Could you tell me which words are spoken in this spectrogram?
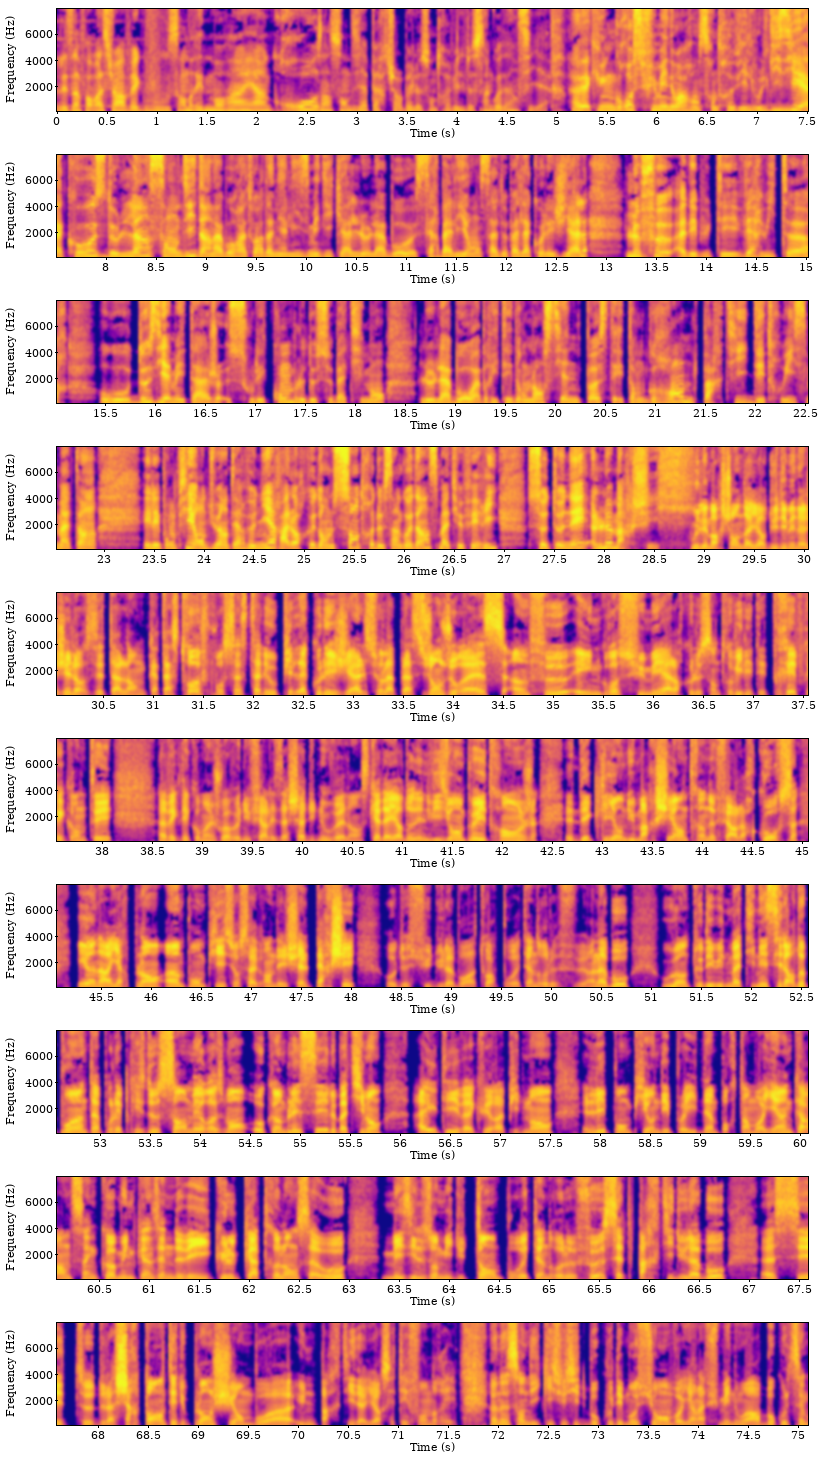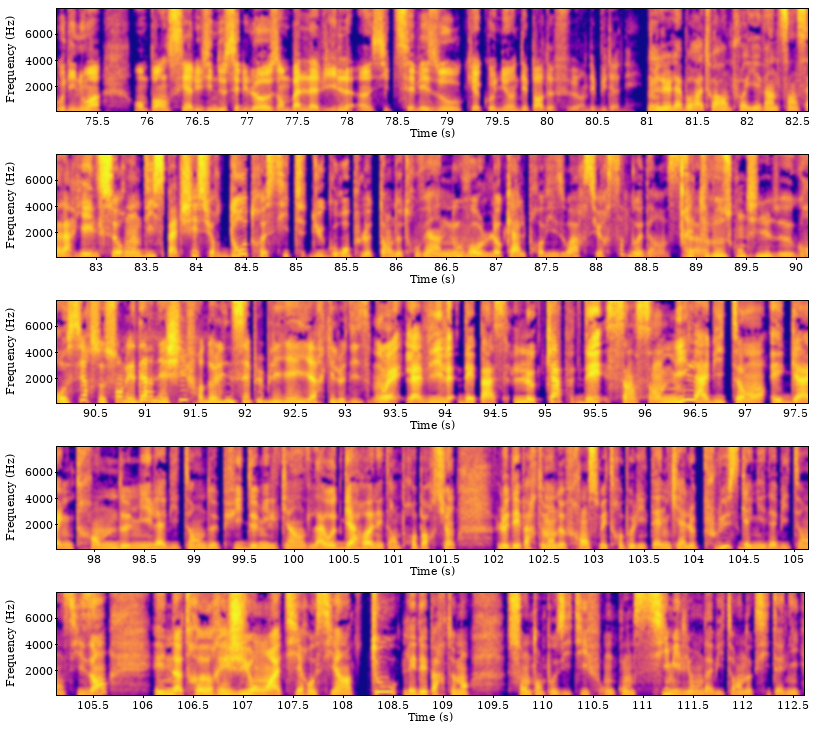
Les informations avec vous, Sandrine Morin, et un gros incendie a perturbé le centre-ville de Saint-Gaudens hier. Avec une grosse fumée noire en centre-ville, vous le disiez, à cause de l'incendie d'un laboratoire d'analyse médicale, le labo Cerballiance, à deux pas de la collégiale. Le feu a débuté vers 8 heures au deuxième étage, sous les combles de ce bâtiment. Le labo abrité dans l'ancienne poste est en grande partie détruit ce matin et les pompiers ont dû intervenir alors que dans le centre de Saint-Gaudens, Mathieu Ferry, se tenait le marché. Oui, les marchands d'ailleurs dû déménager leurs étals en catastrophe pour s'installer au pied de la collégiale sur la place Jean Jaurès. Un feu et une grosse fumée alors que le centre-ville était très fréquenté avec des communs joie venus faire les achats du Nouvel An. Ce qui a d'ailleurs donné une vision un peu étrange. Des clients du marché en train de faire leurs courses et en arrière-plan, un pompier sur sa grande échelle perché au-dessus du laboratoire pour éteindre le feu. Un labo où en tout début de matinée, c'est l'heure de pointe hein, pour les prises de sang, mais heureusement aucun blessé. Le bâtiment a été évacué rapidement. Les pompiers ont déployé d'importants moyens, 45 hommes, une quinzaine de véhicules, 4 lances à eau, mais ils ont mis du temps pour éteindre le feu. Cette partie du labo, euh, c'est de la charpente et du plancher en bois. Une partie d'ailleurs s'est effondrée. Un incendie qui suscite beaucoup d'émotions en voyant la fumée noire. Beaucoup de Saint-Gaudinois ont pensé à l'usine de cellulose en bas de la ville, un site Céveso qui a connu un départ de feu en début d'année. Le laboratoire employait 25 salariés. Ils seront dispatchés sur d'autres sites du groupe le temps de trouver un nouveau local provisoire sur Saint-Gaudens. Et Toulouse continue de grossir. Ce sont les derniers chiffres de l'INSEE publiés hier qui le disent. Ouais, la ville dépasse le cap des 500 000 habitants et gagne 32 000 habitants depuis 2015. La Haute-Garonne est en proportion le département de France métropolitaine qui a le plus gagné d'habitants en 6 ans. Et notre région attire aussi. Hein. Tous les départements sont en positif. On compte 6 millions d'habitants en Occitanie.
